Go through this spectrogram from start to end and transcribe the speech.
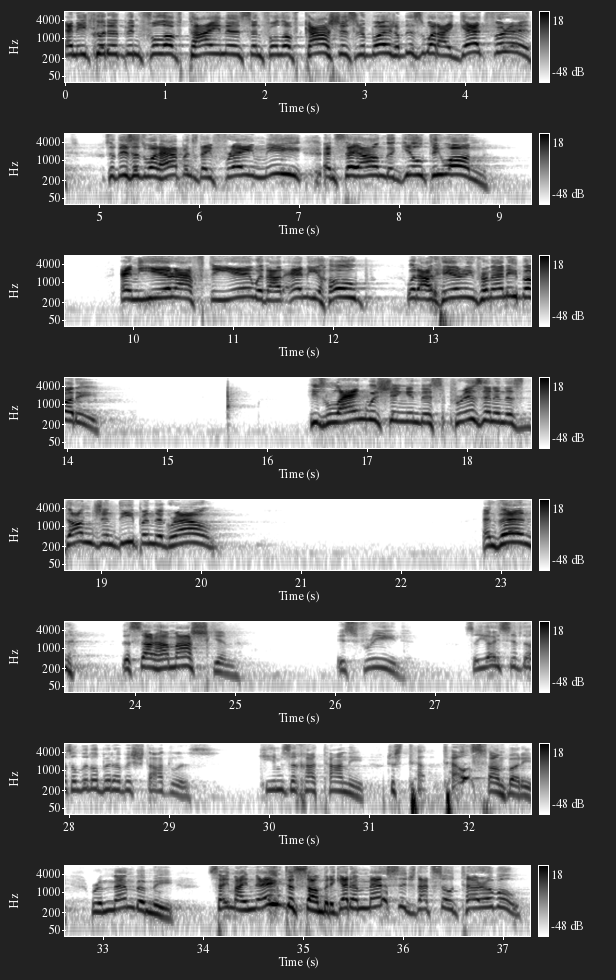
And he could have been full of tinus and full of kashis. This is what I get for it. So this is what happens. They frame me and say I'm the guilty one. And year after year, without any hope, without hearing from anybody, he's languishing in this prison, in this dungeon deep in the ground. And then the Sar Hamashkim is freed. So Yosef does a little bit of a shtadlis. Kim zachatani. Just tell, tell somebody. Remember me. Say my name to somebody. Get a message. That's so terrible.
